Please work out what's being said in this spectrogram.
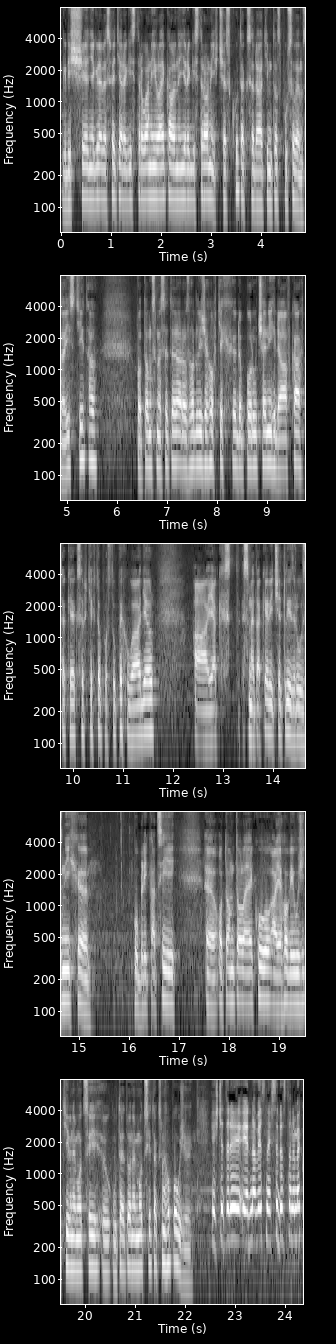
když je někde ve světě registrovaný lék, ale není registrovaný v Česku, tak se dá tímto způsobem zajistit. A potom jsme se teda rozhodli, že ho v těch doporučených dávkách, tak jak se v těchto postupech uváděl a jak jsme také vyčetli z různých eh, publikací o tomto léku a jeho využití v nemoci, eh, u této nemoci, tak jsme ho použili. Ještě tedy jedna věc, než se dostaneme k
